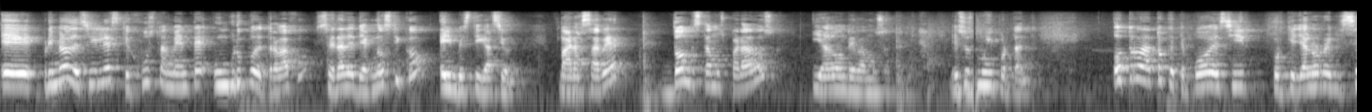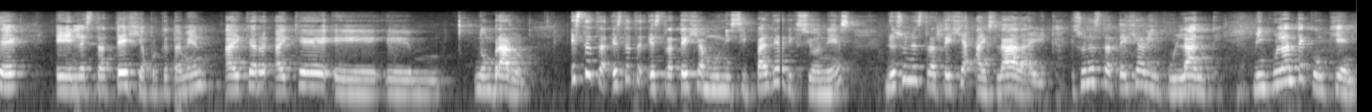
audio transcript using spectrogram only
eh, primero decirles que justamente un grupo de trabajo será de diagnóstico e investigación para saber dónde estamos parados y a dónde vamos a caminar. Eso es muy importante. Otro dato que te puedo decir, porque ya lo revisé en la estrategia, porque también hay que, hay que eh, em, nombrarlo. Esta, esta estrategia municipal de adicciones no es una estrategia aislada, Erika, es una estrategia vinculante. ¿Vinculante con quién?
